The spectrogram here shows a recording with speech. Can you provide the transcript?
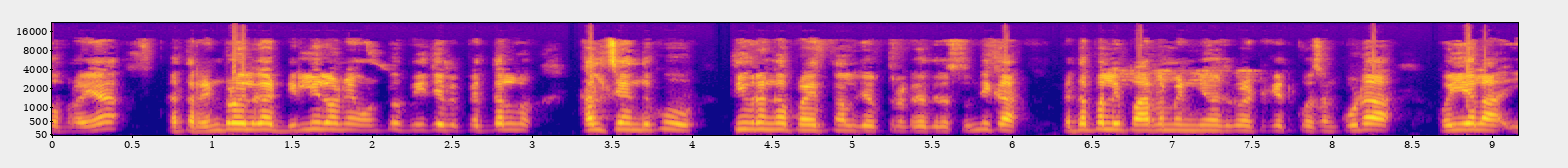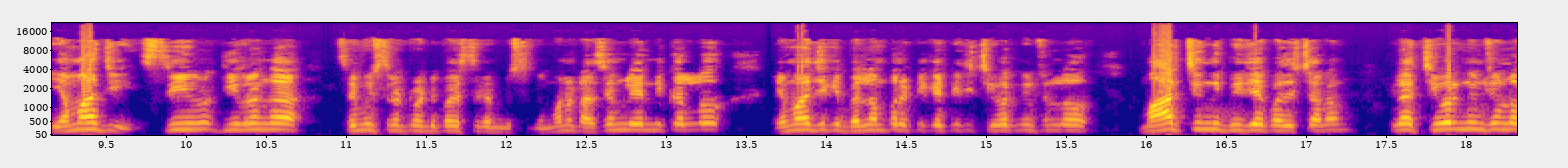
కొమరయ్య గత రెండు రోజులుగా ఢిల్లీలోనే ఉంటూ బీజేపీ పెద్దలను కలిసేందుకు తీవ్రంగా ప్రయత్నాలు చెబుతున్నట్టుగా తెలుస్తుంది. ఇక పెద్దపల్లి పార్లమెంట్ నియోజకవర్గ టికెట్ కోసం కూడా కొయ్యల యమాజీ శ్రీ తీవ్రంగా శ్రమిస్తున్నటువంటి పరిస్థితి కనిపిస్తుంది. మొన్నటి అసెంబ్లీ ఎన్నికల్లో యమాజీకి బెల్లంపల్లి టికెట్ ఇచ్చి చివరి నిమిషంలో మార్చింది బీజేపీ అధిష్టానం. ఇలా చివరి నిమిషంలో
